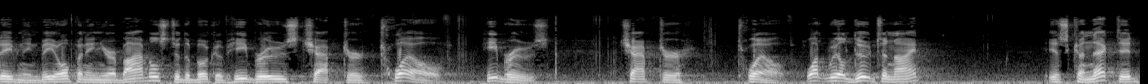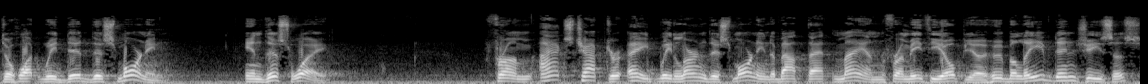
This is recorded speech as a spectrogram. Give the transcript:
evening. Be opening your Bibles to the book of Hebrews, chapter 12. Hebrews, chapter 12. What we'll do tonight is connected to what we did this morning in this way. From Acts chapter 8, we learned this morning about that man from Ethiopia who believed in Jesus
